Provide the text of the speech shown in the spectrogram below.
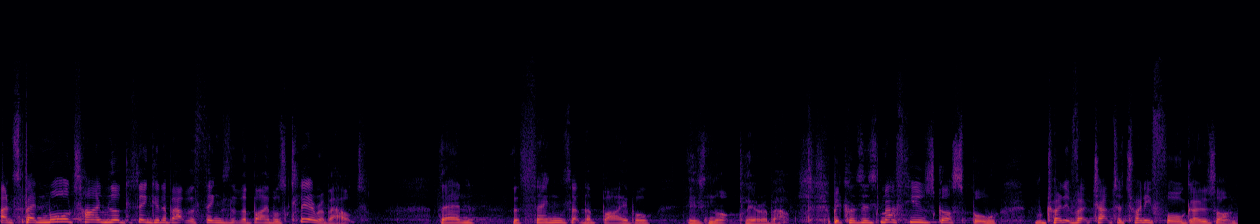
And spend more time look, thinking about the things that the Bible's clear about than the things that the Bible is not clear about. Because as Matthew's Gospel, 20, chapter 24, goes on,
